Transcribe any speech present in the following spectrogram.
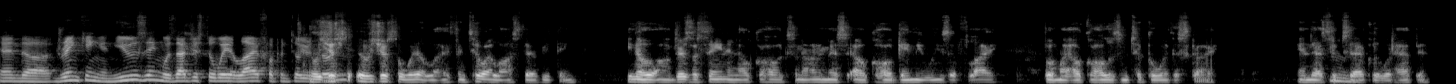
and uh, drinking and using? Was that just a way of life up until It your was 30s? just it was just a way of life until I lost everything. You know, uh, there's a saying in Alcoholics Anonymous: "Alcohol gave me wings that fly, but my alcoholism took away the sky," and that's Hmm. exactly what happened.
